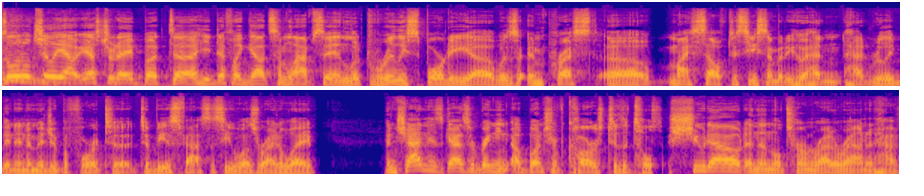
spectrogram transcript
Was a little chilly out yesterday, but uh, he definitely got some laps in. Looked really sporty. Uh, was impressed uh, myself to see somebody who hadn't had really been in a midget before to to be as fast as he was right away. And Chad and his guys are bringing a bunch of cars to the Tulsa shootout, and then they'll turn right around and have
